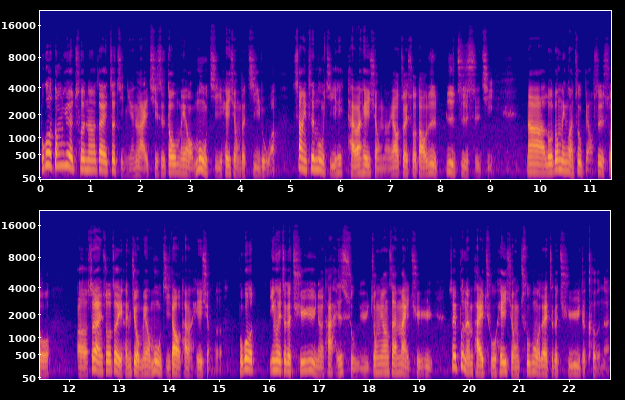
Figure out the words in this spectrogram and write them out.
不过东岳村呢，在这几年来其实都没有目击黑熊的记录啊。上一次目击台湾黑熊呢，要追溯到日日治时期。那罗东领管处表示说，呃，虽然说这里很久没有目击到台湾黑熊了，不过。因为这个区域呢，它还是属于中央山脉区域，所以不能排除黑熊出没在这个区域的可能。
